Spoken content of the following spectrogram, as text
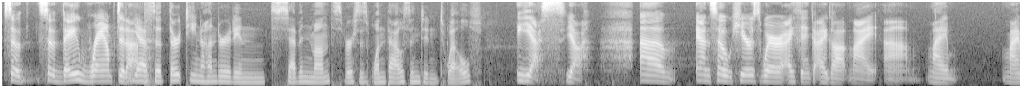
so so they ramped it up. Yeah, so 1,300 in seven months versus 1,012. Yes, yeah. Um, and so here's where I think I got my um, my my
